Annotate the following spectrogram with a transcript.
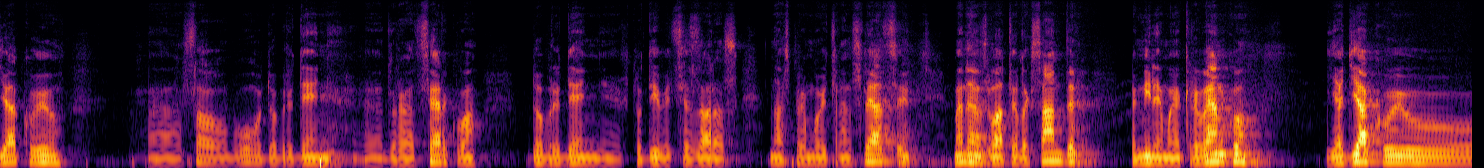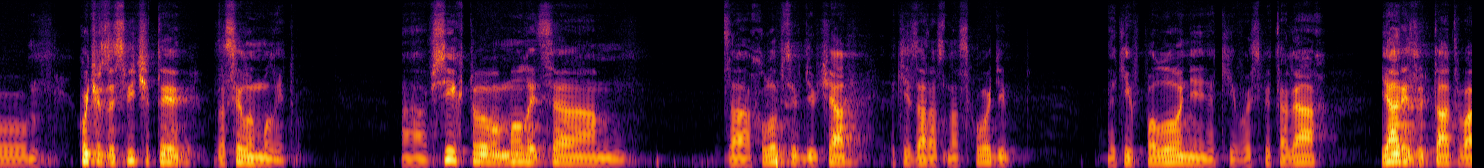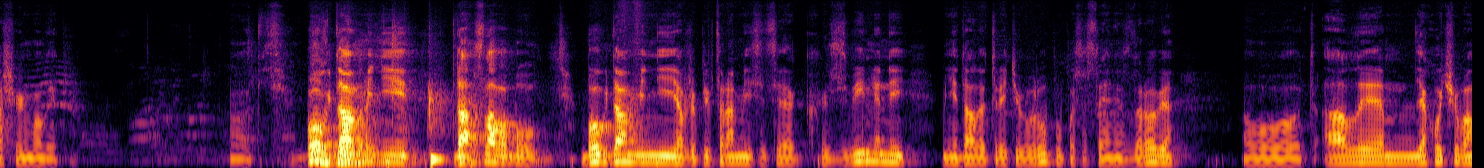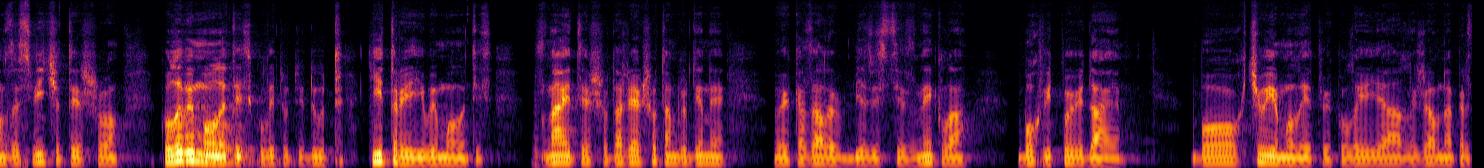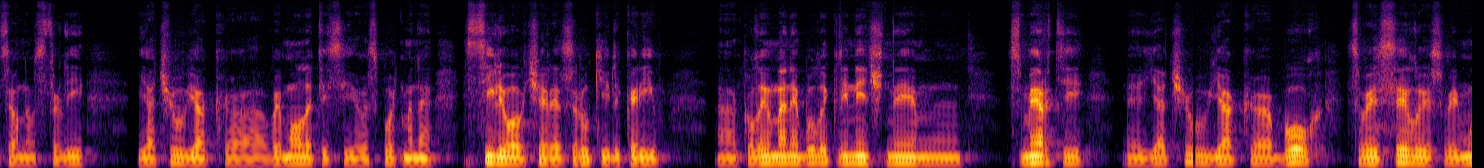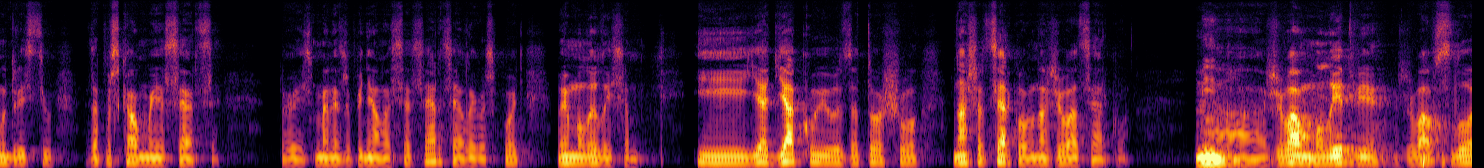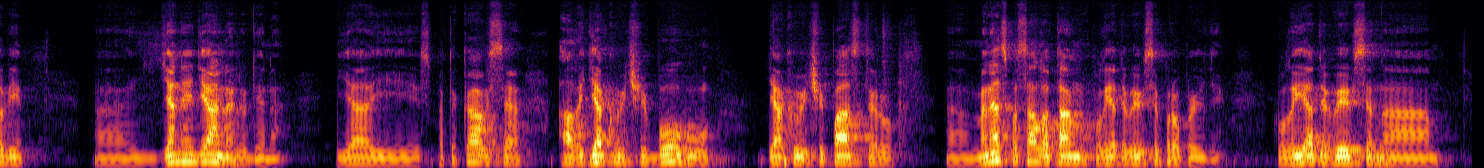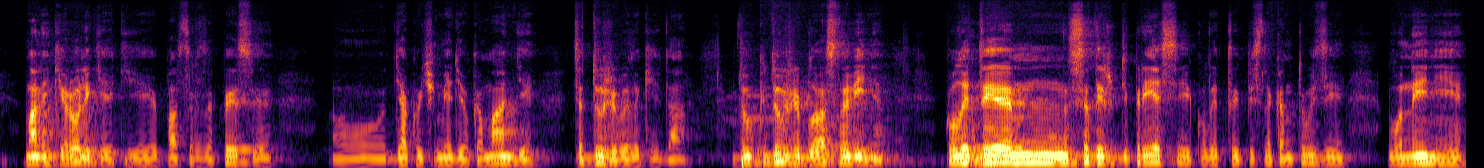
Дякую. Е, Слава Богу, добрий день, е, дорога церква. Добрий день, е, хто дивиться зараз нас прямої трансляції. Мене звати Олександр, фамілія моя Кривенко. Я дякую, хочу засвідчити за силу молитви. Е, Всі, хто молиться за хлопців, дівчат, які зараз на сході, які в полоні, які в госпіталях. Я результат вашої молитви. От. Бог дав мені, да, слава Богу. Бог дав мені, я вже півтора місяця як звільнений. Мені дали третю групу по состоянню здоров'я. От. Але я хочу вам засвідчити, що коли ви молитесь, коли тут йдуть тітри і ви молитесь, знайте, що навіть якщо там людини, ви казали, безвісті зникла, Бог відповідає. Бог чує молитви. Коли я лежав на операційному столі, я чув, як е, ви молитесь, і Господь мене зцілював через руки лікарів. Е, Коли в мене були клінічні смерті, е, я чув, як Бог своєю силою, своєю мудрістю запускав моє серце. Тобто в мене зупинялося серце, але Господь, ви молилися. І я дякую за те, що наша церква, вона жива церква. Амінь. Жива в молитві, жива в слові. Я не ідеальна людина. Я і спотикався, але дякуючи Богу, дякуючи пастору, мене спасало там, коли я дивився проповіді. Коли я дивився на маленькі ролики, які пастор записує, дякуючи медіакоманді, це дуже великий дар, дуже благословіння. Коли ти сидиш в депресії, коли ти після контузії в унинії,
